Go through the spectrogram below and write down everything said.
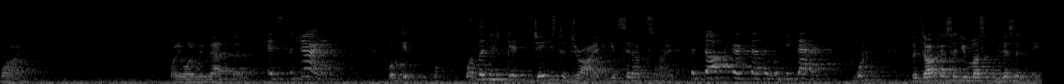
why why do you want to do that then It's the journey. well get well then just get Jace to drive he can sit outside The doctor says it would be better. what the doctor said you mustn't visit me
